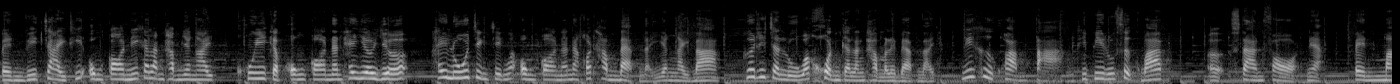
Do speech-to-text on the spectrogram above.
เป็นวิจัยที่องค์กรนี้กำลังทำยังไง คุยกับองค์กรนั้นให้เยอะๆ ให้รู้จริง ๆ ว่าองค์กรนั้นนะเขาทำแบบไหนยังไงบ้าง เพื่อที่จะรู้ว่าคนกำลังทำอะไรแบบไหน นี่คือความต่างที่พี่รู้สึกว่าสแตนฟอร์ดเนี่ยเป็นม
